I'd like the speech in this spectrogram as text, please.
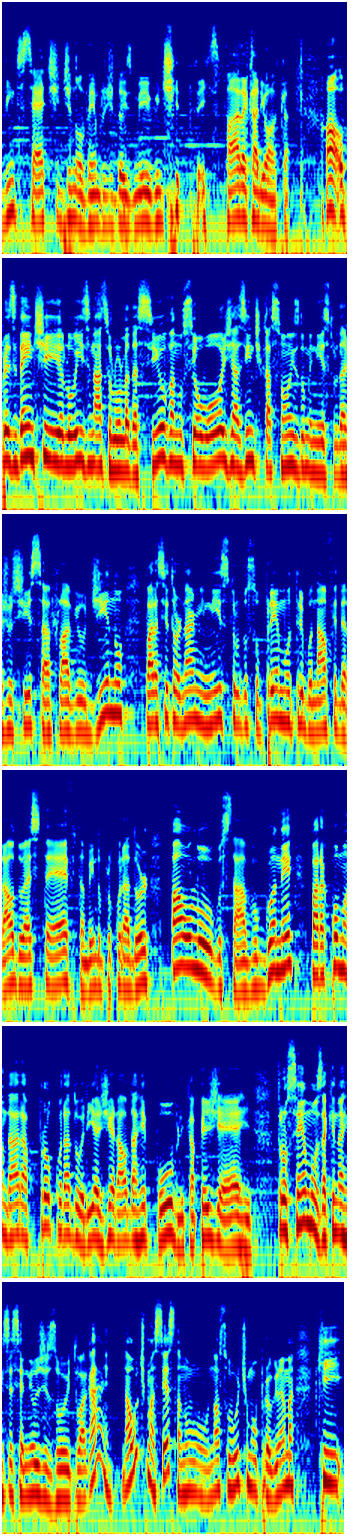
27 de novembro de 2023. Para, Carioca. Ó, o presidente Luiz Inácio Lula da Silva anunciou hoje as indicações do ministro da Justiça, Flávio Dino, para se tornar ministro do Supremo Tribunal Federal do STF, também do procurador Paulo Gustavo Gonet, para comandar a Procuradoria-Geral da República, PGR. Trouxemos aqui no RCC News 18H, na última sexta, no nosso último programa, que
